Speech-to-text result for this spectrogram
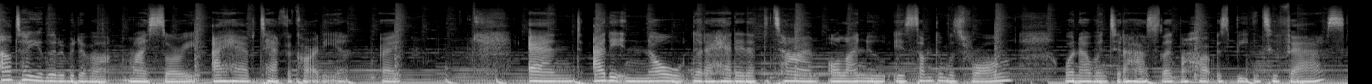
I'll tell you a little bit about my story. I have tachycardia, right? And I didn't know that I had it at the time. All I knew is something was wrong when I went to the hospital. Like my heart was beating too fast.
